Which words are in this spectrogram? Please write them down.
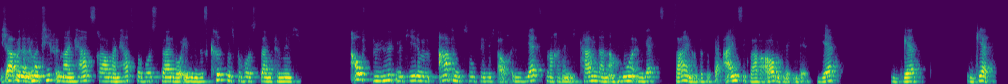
ich atme dann immer tief in meinen Herzraum, mein Herzbewusstsein, wo eben dieses Christusbewusstsein für mich aufblüht mit jedem Atemzug, den ich auch im Jetzt mache, denn ich kann dann auch nur im Jetzt sein und das ist der einzig wahre Augenblick und der ist jetzt, jetzt und jetzt.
